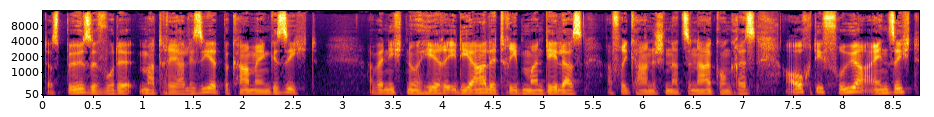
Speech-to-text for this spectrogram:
Das Böse wurde materialisiert, bekam ein Gesicht. Aber nicht nur hehre Ideale trieben Mandelas afrikanischen Nationalkongress, auch die frühe Einsicht,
